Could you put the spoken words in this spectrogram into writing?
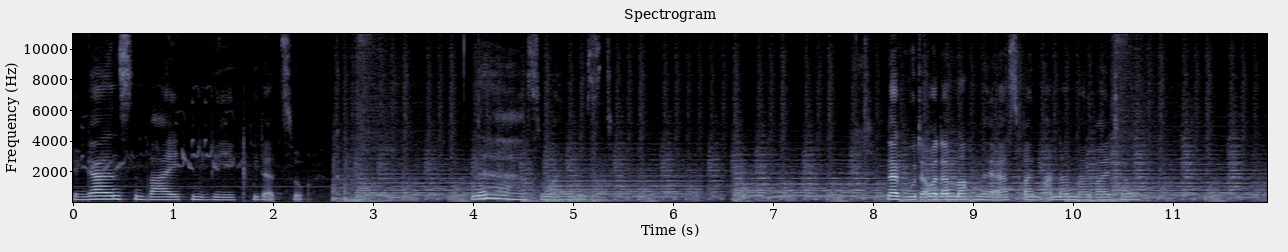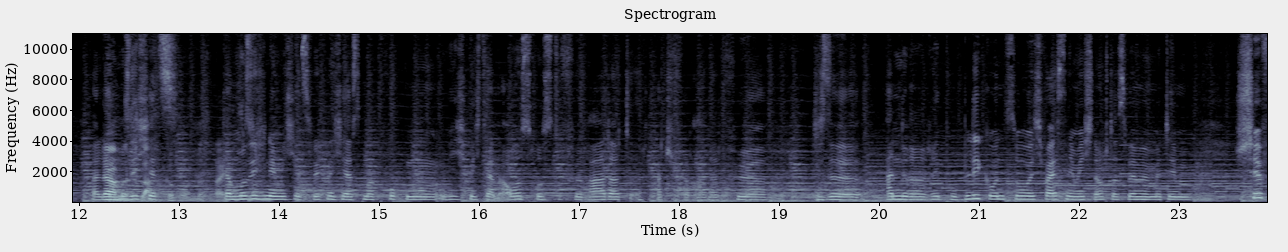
Den ganzen weiten Weg wieder zurück. Ah, so ein Mist. Na gut, aber dann machen wir erst beim anderen mal weiter. Weil da Ja, muss ich jetzt, da muss ich mal. nämlich jetzt wirklich erstmal gucken, wie ich mich dann ausrüste für Radat, äh, Quatsch, für Radat, für diese andere Republik und so. Ich weiß nämlich noch, dass wenn wir mit dem Schiff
